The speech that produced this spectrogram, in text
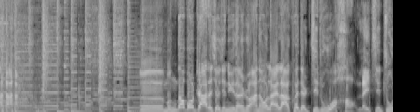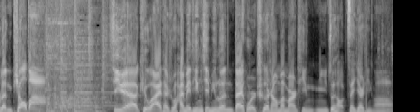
哈哈萌到爆炸的小仙女，她说：“阿南，我来了，快点接住我。”好嘞，接住了，你跳吧。新月 Q I，他说：“还没听，先评论，待会儿车上慢慢听，你最好在线听啊。”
